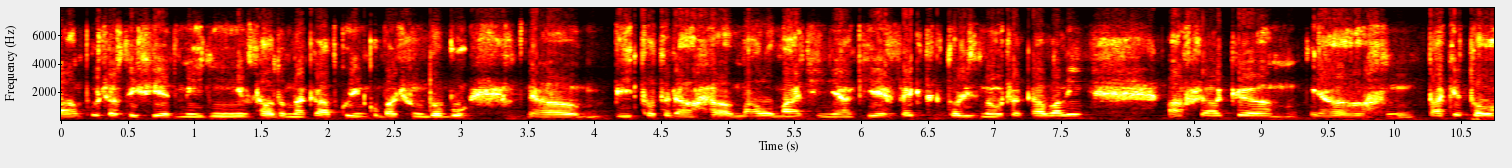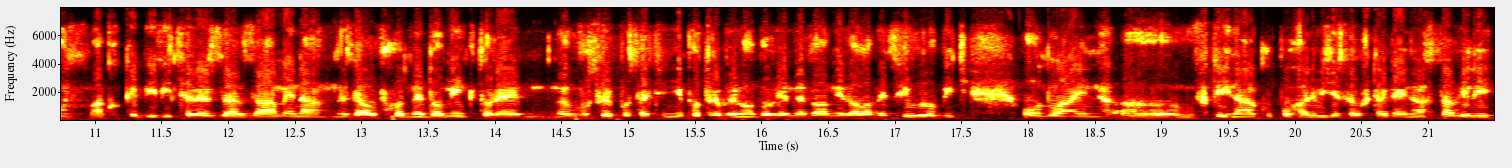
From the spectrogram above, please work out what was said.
a počas tých 7 dní vzhľadom na krátku inkubačnú dobu e, by to teda malo mať nejaký efekt, ktorý sme očakávali. Avšak takéto ako keby vice versa zámena za obchodné domy, ktoré vo svojej podstate nepotrebujeme, lebo vieme veľmi veľa vecí urobiť online v tých nákupoch a ľudia sa už tak aj nastavili,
